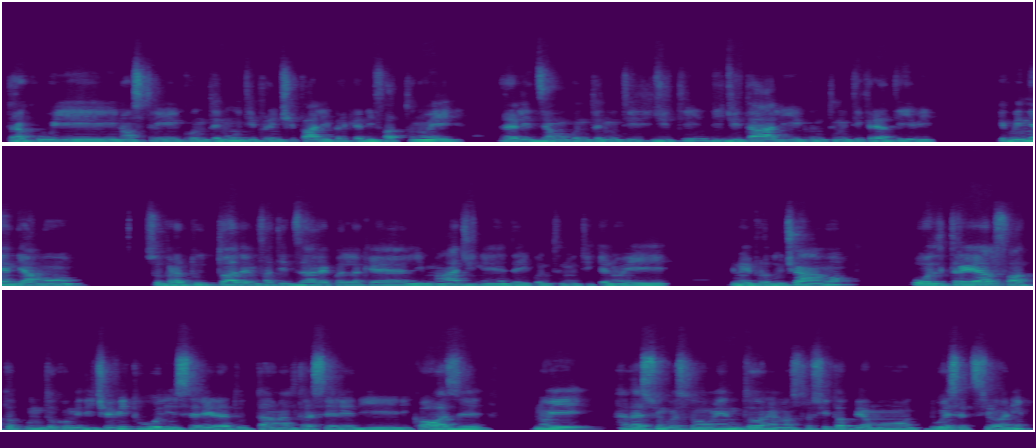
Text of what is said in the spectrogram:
tra cui i nostri contenuti principali, perché di fatto noi realizziamo contenuti digitali, contenuti creativi, e quindi andiamo soprattutto ad enfatizzare quella che è l'immagine dei contenuti che noi, che noi produciamo, oltre al fatto, appunto, come dicevi tu, di inserire tutta un'altra serie di, di cose. Noi adesso in questo momento nel nostro sito abbiamo due sezioni,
